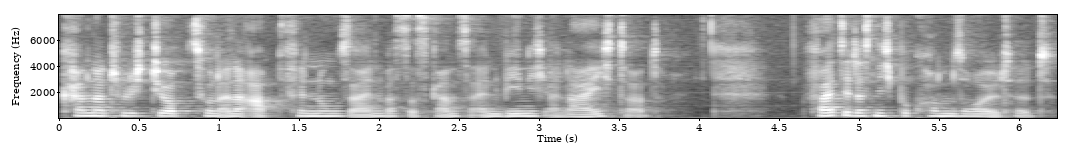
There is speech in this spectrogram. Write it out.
kann natürlich die Option einer Abfindung sein, was das Ganze ein wenig erleichtert. Falls ihr das nicht bekommen solltet,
